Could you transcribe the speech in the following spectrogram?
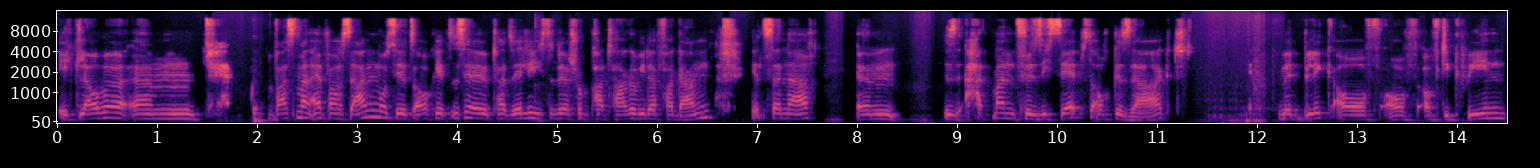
Ich glaube, ähm, was man einfach sagen muss, jetzt auch, jetzt ist ja tatsächlich, sind ja schon ein paar Tage wieder vergangen, jetzt danach, ähm, hat man für sich selbst auch gesagt, mit Blick auf, auf, auf die Queen,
